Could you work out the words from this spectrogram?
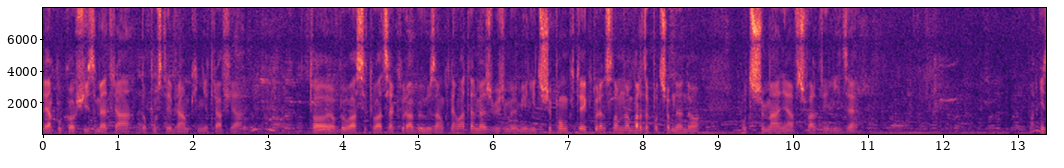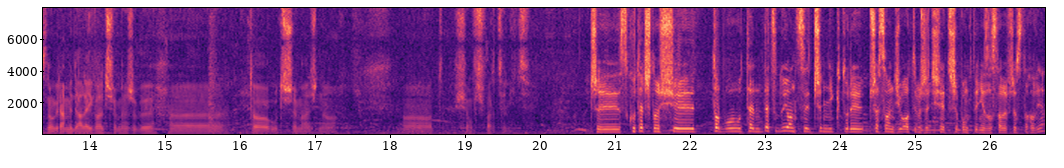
Jakub Kosi z metra do pustej bramki nie trafia. To była sytuacja, która by zamknęła ten mecz. Byśmy mieli trzy punkty, które są nam bardzo potrzebne do utrzymania w czwartej lidze. No nic, no gramy dalej, walczymy, żeby e, to utrzymać no, się w czwartej lidze. Czy skuteczność y, to był ten decydujący czynnik, który przesądził o tym, że dzisiaj trzy punkty nie zostały w Częstochowie?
